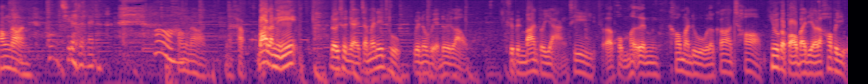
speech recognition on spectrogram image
ห้องนอน ห้องเชื่ออะไรนะโอ้ห้องนอนนะครับบ้านหลังนี้โดยส่วนใหญ่จะไม่ได้ถูกรีโนเวทโดยเรา คือเป็นบ้านตัวอย่างที่เอ่อผมเผอิญเข้ามาดูแล้วก็ชอบหิ้วกระเป๋าใบเดียวแล้วเข้าไปอยู่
